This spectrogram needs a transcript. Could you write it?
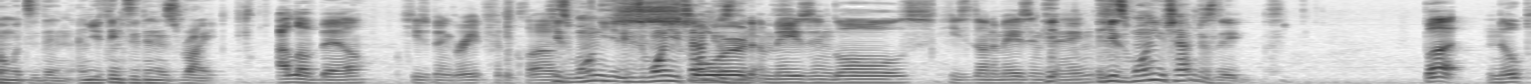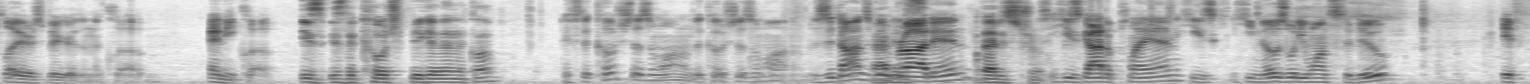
going with Zidane, and you think Zidane is right. I love Bale. He's been great for the club. He's won. you- He's won you Champions League. scored amazing goals. He's done amazing He, things. he's won you Champions League. But no player is bigger than the club. Any club. Is is the coach bigger than the club? If the coach doesn't want him, the coach doesn't want him. Zidane's That been is- brought in. That is true. He's got a plan. He's he knows what he wants to do. If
